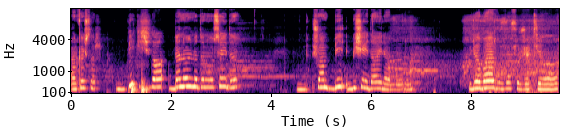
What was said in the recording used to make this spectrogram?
Arkadaşlar bir kişi daha ben ölmeden olsaydı şu an bir, bir şey daha ilerliyordum. Video bayağı uzun sürecek ya.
